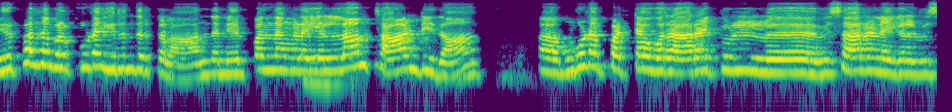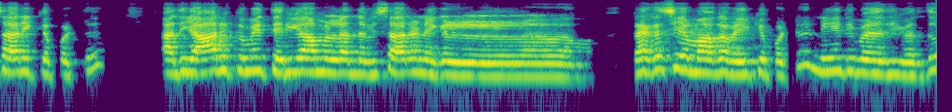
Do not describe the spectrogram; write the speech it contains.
நிர்பந்தங்கள் கூட இருந்திருக்கலாம். அந்த நிர்பந்தங்களை எல்லாம் தாண்டி தான் மூடப்பட்ட ஒரு அறைக்குள் விசாரணைகள் விசாரிக்கப்பட்டு அது யாருக்குமே தெரியாமல் அந்த விசாரணைகள் ரகசியமாக வைக்கப்பட்டு நீதிபதி வந்து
